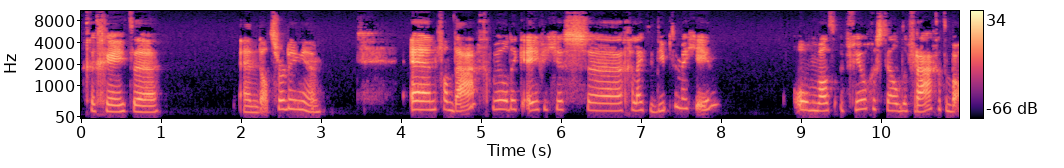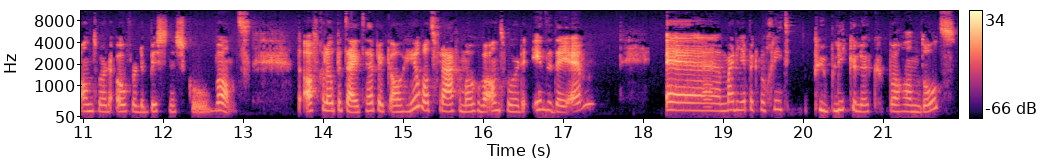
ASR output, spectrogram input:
gegeten en dat soort dingen. En vandaag wilde ik eventjes uh, gelijk de diepte met je in om wat veelgestelde vragen te beantwoorden over de business school. Want de afgelopen tijd heb ik al heel wat vragen mogen beantwoorden in de DM. Uh, maar die heb ik nog niet publiekelijk behandeld.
